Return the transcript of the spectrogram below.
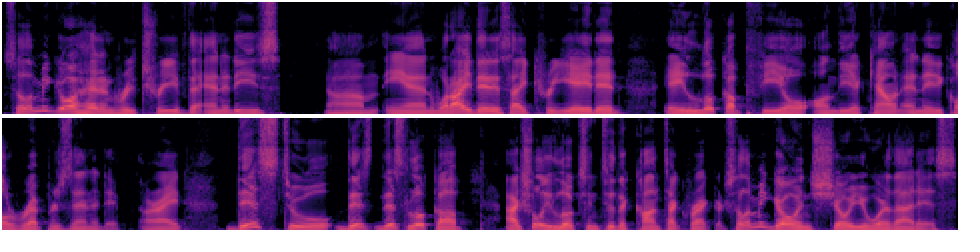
So let me go ahead and retrieve the entities. Um, and what I did is I created a lookup field on the account entity called representative. All right. This tool, this this lookup actually looks into the contact record. So let me go and show you where that is.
